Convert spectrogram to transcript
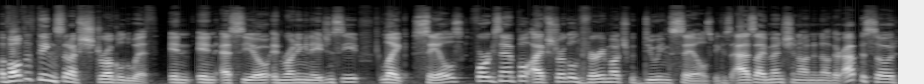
of all the things that I've struggled with in in SEO and running an agency like sales for example I've struggled very much with doing sales because as I mentioned on another episode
